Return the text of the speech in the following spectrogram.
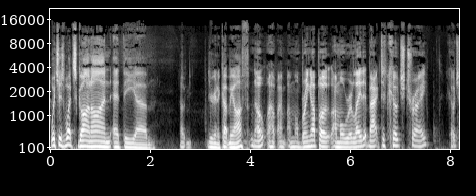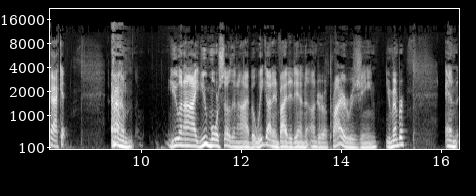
which is what's gone on at the. Um, oh, you're going to cut me off. No, I, I'm, I'm going to bring up a. I'm going to relate it back to Coach Trey, Coach Hackett. you and I, you more so than I, but we got invited in under a prior regime. You remember? And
